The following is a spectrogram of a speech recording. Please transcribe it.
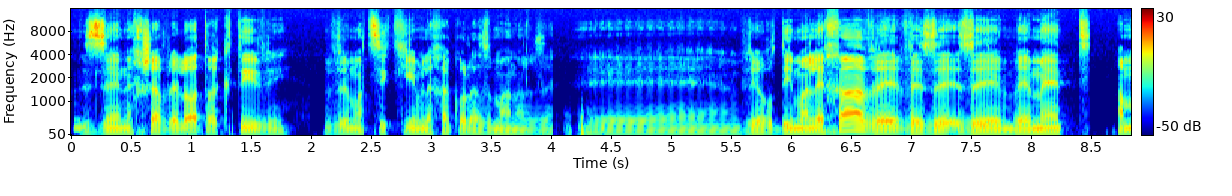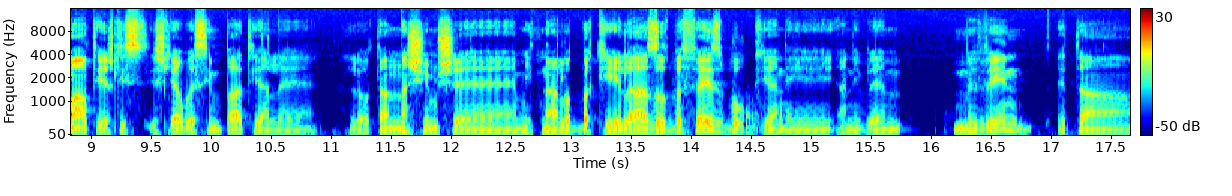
זה נחשב ללא אטרקטיבי, ומציקים לך כל הזמן על זה. אה, ויורדים עליך, ו- וזה באמת, אמרתי, יש לי, יש לי הרבה סימפתיה ל... לאותן נשים שמתנהלות בקהילה הזאת בפייסבוק, כי אני, אני מבין את ה...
